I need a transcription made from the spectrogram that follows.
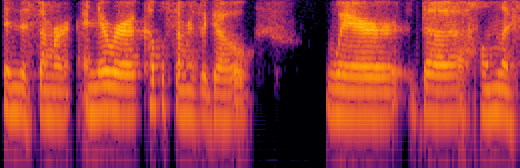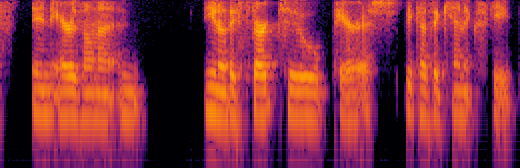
in the summer, and there were a couple summers ago where the homeless in Arizona and you know they start to perish because they can't escape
